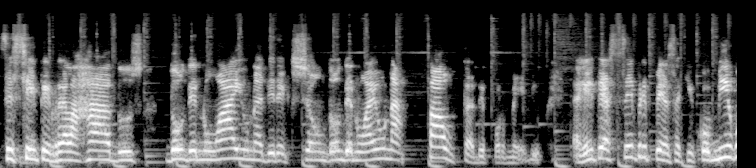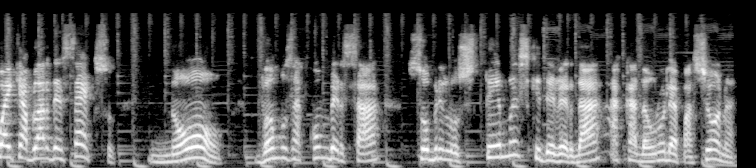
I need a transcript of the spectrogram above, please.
se sienten relajados, donde no hay una dirección, donde no hay una falta de por medio. A gente sempre pensa que comigo hay que hablar de sexo. No, vamos a conversar sobre los temas que de verdad a cada uno le apasiona.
